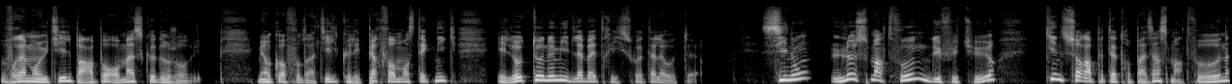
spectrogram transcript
vraiment utiles par rapport au masque d'aujourd'hui. Mais encore faudra-t-il que les performances techniques et l'autonomie de la batterie soient à la hauteur. Sinon, le smartphone du futur, qui ne sera peut-être pas un smartphone,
